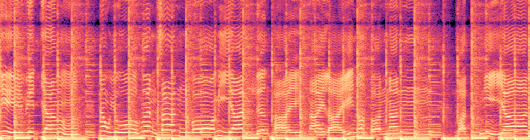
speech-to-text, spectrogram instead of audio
ชีวิตยังเน่าอยู่เฮือนสั้นบ่มียานเรื่องตายนายไหลเนอตอนนั้น บัดนิยาน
